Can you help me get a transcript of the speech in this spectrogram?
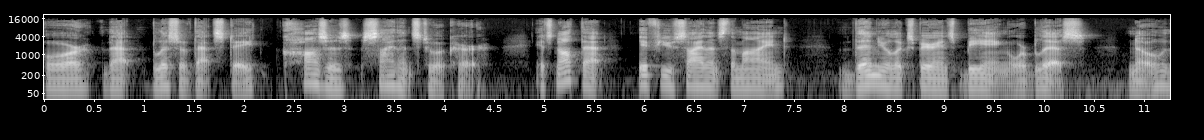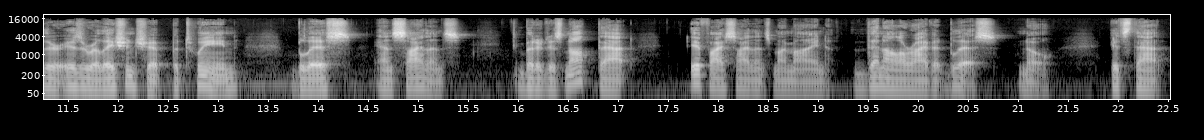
or that bliss of that state, causes silence to occur. It's not that if you silence the mind, then you'll experience being or bliss. No, there is a relationship between bliss and silence, but it is not that if I silence my mind, then I'll arrive at bliss. No. It's that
